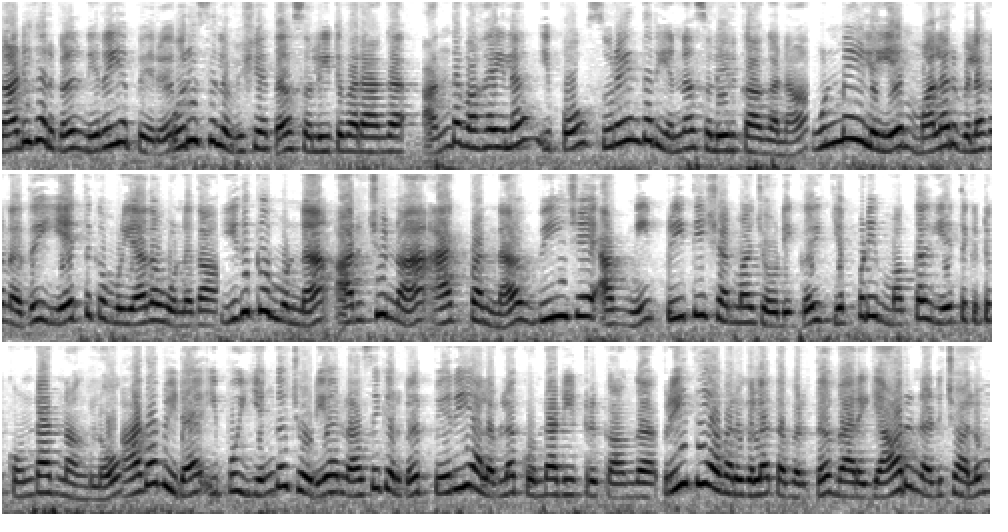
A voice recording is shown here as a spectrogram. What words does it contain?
நடிகர்கள் நிறைய பேரு ஒரு சில விஷயத்த சொல்லிட்டு வராங்க. அந்த வகையில இப்போ சுரேந்தர் என்ன சொல்லிருக்காங்கன்னா உண்மையிலேயே மலர் விலகினது ஏத்துக்க முடியாத ஒண்ணுதான். இதுக்கு முன்ன அர்ஜுனா ஆக்ட் பண்ண விஜே அக்னி பிரீத்தி சர்மா ஜோடிக்கு எப்படி மக்கள் ஏத்துக்கிட்டு கொண்டாடினாங்களோ அதை விட இப்போ எங்க ஜோடிய ரசிகர்கள் பெரிய அளவுல கொண்டாடிட்டு இருக்காங்க. பிரீத்தி அவர்களை தவிர்த்து வேற யாரு நடிச்சாலும்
